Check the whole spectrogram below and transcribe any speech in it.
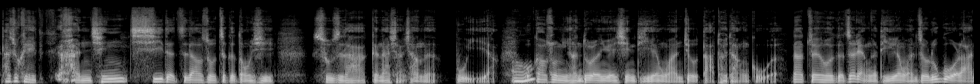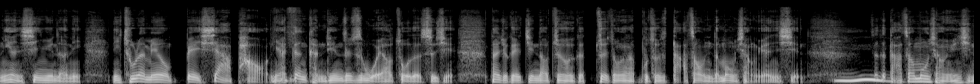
他就可以很清晰的知道说这个东西是不是他跟他想象的不一样。哦、我告诉你，很多人原型体验完就打退堂鼓了。那最后一个，这两个体验完之后，如果啦，你很幸运的你，你除了没有被吓跑，你还更肯定这是我要做的事情，那就可以进到最后一个最重要的步骤，是打造你的梦想原型。嗯，这个打造梦想原型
